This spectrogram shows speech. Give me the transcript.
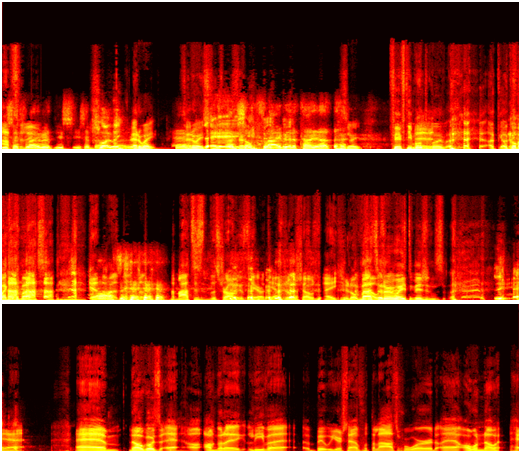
you a flyweight. You, you said flyweight. Featherweight. Yeah. Featherweight. I'm some flyweight. I tell you that. Sorry. 50 multiple. Uh, I'll, go back to the maths. yeah, oh, the, the, the, maths isn't the strongest here on the end of the show today. Should the maths are weight divisions. yeah. Um, no, guys, uh, I'm gonna leave a, a, bit with yourself with the last word. Uh, I want to know how,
